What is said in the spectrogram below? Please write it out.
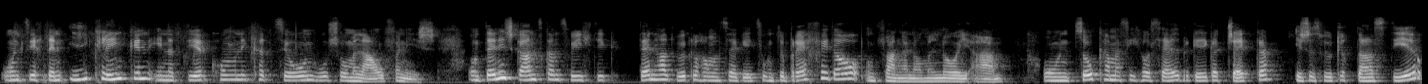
und sich dann einklinken in eine Tierkommunikation, die schon mal laufen ist. Und dann ist ganz, ganz wichtig, dann halt wirklich einmal sagen, jetzt unterbreche ich da und fange nochmal neu an. Und so kann man sich auch selber gegen checken, ist es wirklich das Tier?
